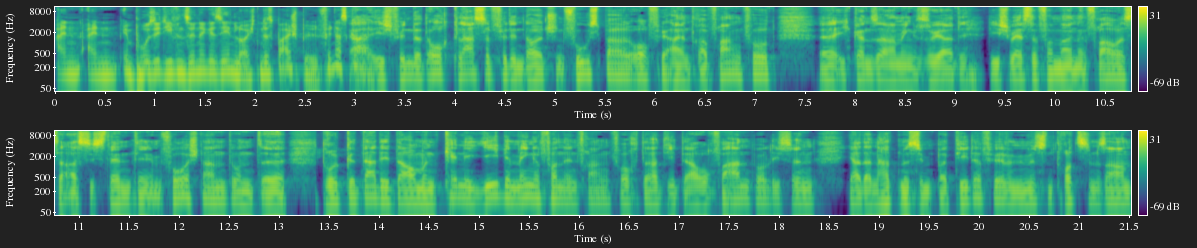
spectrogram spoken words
ein, ein im positiven Sinne gesehen leuchtendes Beispiel. Finde das geil. Ja, ich finde das auch klasse für den deutschen Fußball, auch für Eintracht Frankfurt. Äh, ich kann sagen, so ja, die, die Schwester von meiner Frau ist Assistentin im Vorstand und äh, drücke da die Daumen, kenne jede Menge von den Frankfurter, die da auch verantwortlich sind. Ja, dann hat man Sympathie dafür. Wir müssen trotzdem sagen,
